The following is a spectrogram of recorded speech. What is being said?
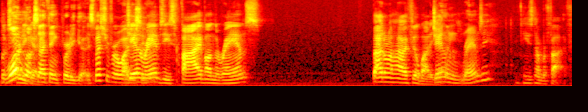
looks one looks good. I think pretty good, especially for a wide Jalen receiver. Ramsey's five on the Rams. But I don't know how I feel about it. Jalen Ramsey, he's number five.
